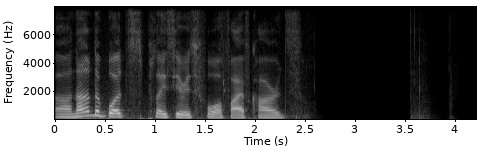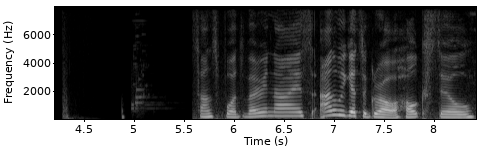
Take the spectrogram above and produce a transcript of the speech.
uh, none of the bots play series 4 or 5 cards. Sunspot, very nice. And we get to grow a Hulk still.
